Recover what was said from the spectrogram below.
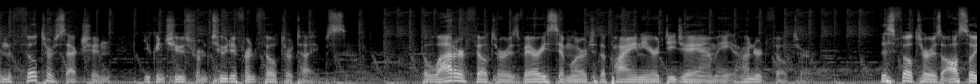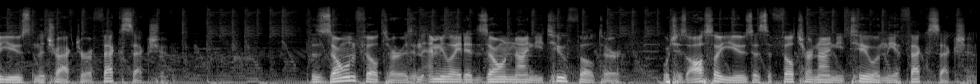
In the filter section, you can choose from two different filter types. The ladder filter is very similar to the Pioneer DJM 800 filter. This filter is also used in the Traktor effects section. The Xone filter is an emulated Xone 92 filter, which is also used as a filter 92 in the effects section.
